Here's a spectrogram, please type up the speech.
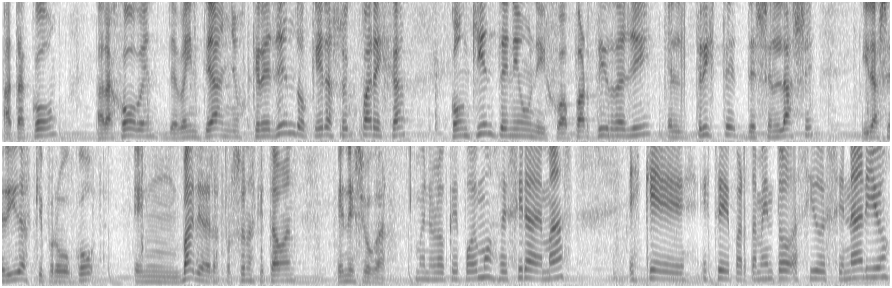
atacó a la joven de 20 años creyendo que era su expareja con quien tenía un hijo. A partir de allí, el triste desenlace y las heridas que provocó en varias de las personas que estaban en ese hogar. Bueno, lo que podemos decir además es que este departamento ha sido escenario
